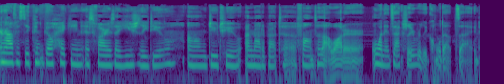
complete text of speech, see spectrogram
And I obviously couldn't go hiking as far as I usually do, um, due to I'm not about to fall into that water when it's actually really cold outside.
